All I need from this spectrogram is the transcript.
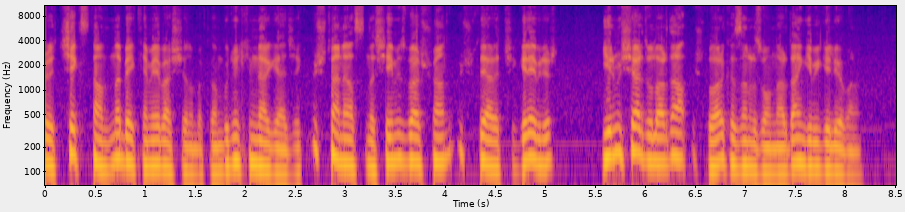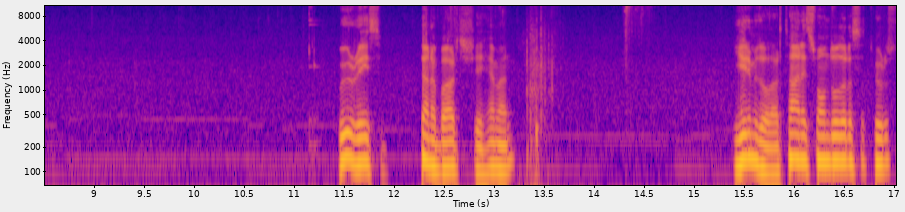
Böyle check standında beklemeye başlayalım bakalım. Bugün kimler gelecek? 3 tane aslında şeyimiz var şu an. 3 ziyaretçi gelebilir. 20'şer dolardan 60 dolar kazanırız onlardan gibi geliyor bana. Buyur reisim. Bir tane bahar çiçeği hemen. 20 dolar. Tanesi 10 dolara satıyoruz.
